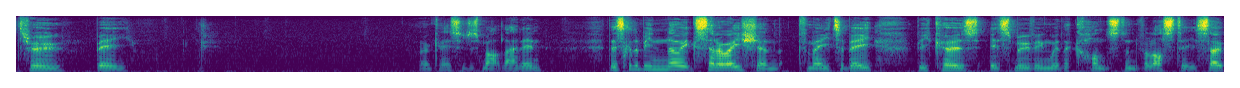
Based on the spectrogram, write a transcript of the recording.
through B Okay, so just mark that in. There's going to be no acceleration from A to B because it's moving with a constant velocity. So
